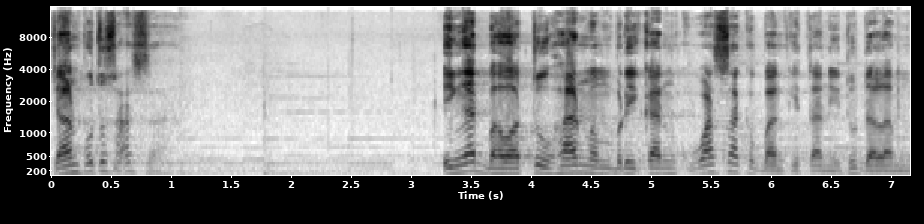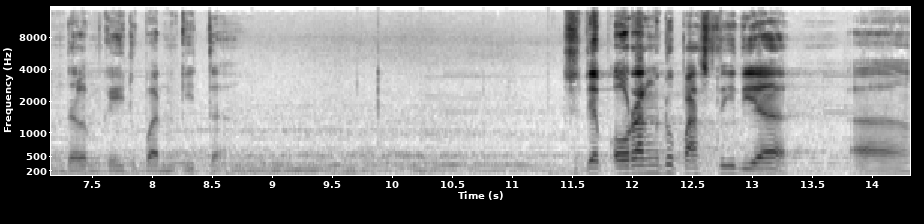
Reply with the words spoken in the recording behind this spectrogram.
jangan putus asa. Ingat bahwa Tuhan memberikan kuasa kebangkitan itu dalam dalam kehidupan kita. Setiap orang itu pasti dia uh,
